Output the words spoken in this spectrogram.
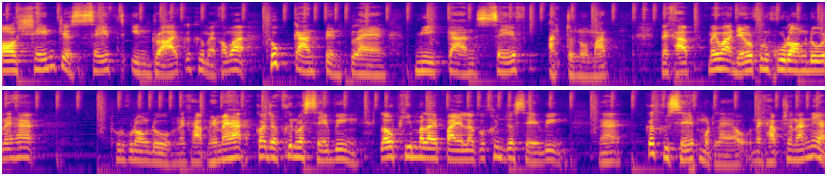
all changes saved in Drive ก็คือหมายความว่าทุกการเปลี่ยนแปลงมีการ save อัตโนมัตินะครับไม่ว่าเดี๋ยวคุณครูลองดูนะฮะทุนคุณลองดูนะครับเห็นไหมฮะก็จะขึ้นว่า saving เราพิมพ์อะไรไปเราก็ขึ้นจะ saving นะก็คือเซฟหมดแล้วนะครับ ฉะนั้นเนี่ย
